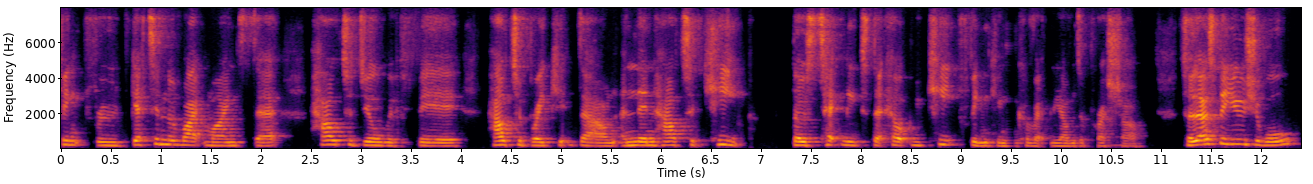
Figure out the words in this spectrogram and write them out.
think through getting the right mindset, how to deal with fear, how to break it down, and then how to keep those techniques that help you keep thinking correctly under pressure. So as the usual.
